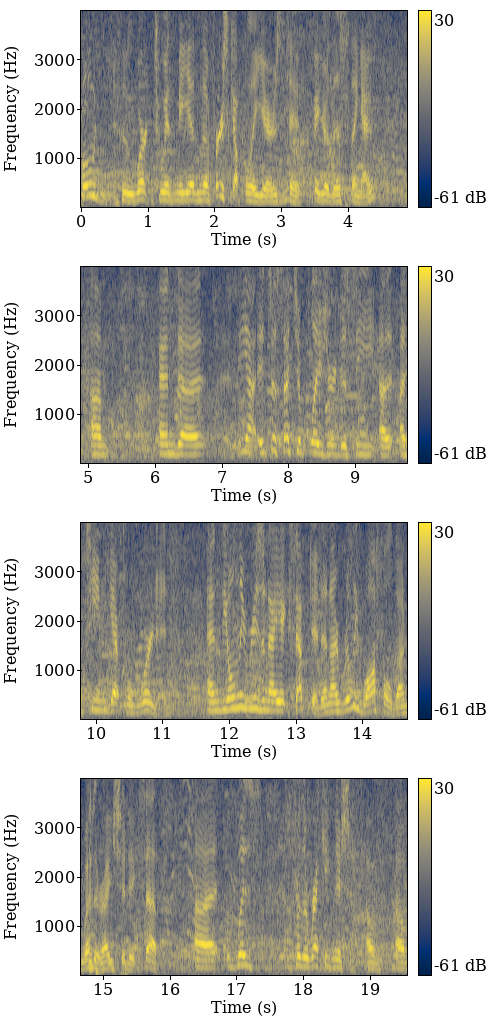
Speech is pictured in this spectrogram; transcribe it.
Bowden who worked with me in the first couple of years to figure this thing out. Um, and uh, yeah, it's just such a pleasure to see a, a team get rewarded. And the only reason I accepted, and I really waffled on whether I should accept, uh, was for the recognition of, of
